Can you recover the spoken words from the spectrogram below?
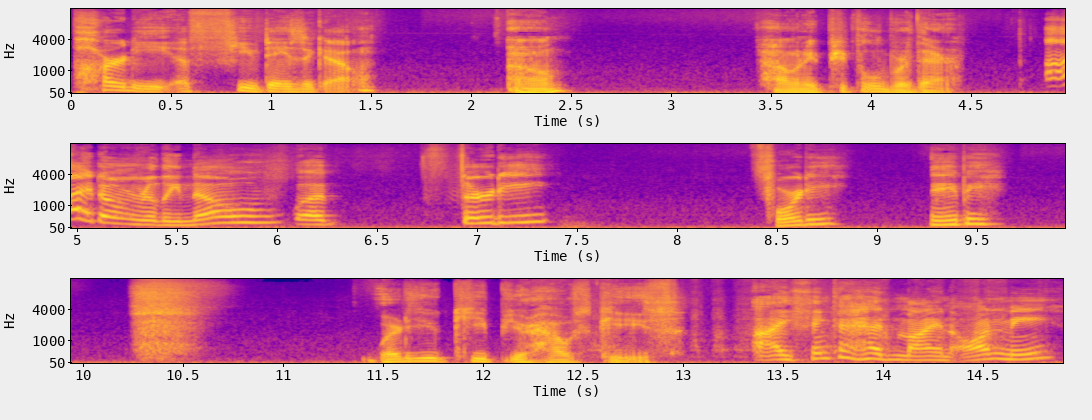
party a few days ago. Oh? How many people were there? I don't really know. Uh, 30? 40? Maybe? Where do you keep your house keys? I think I had mine on me.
